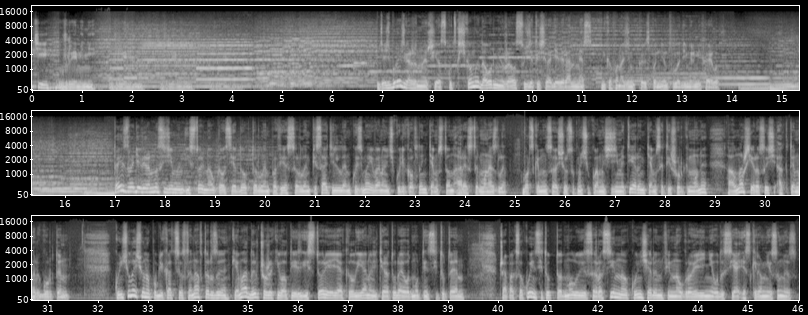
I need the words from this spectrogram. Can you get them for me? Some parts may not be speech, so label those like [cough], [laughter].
Нити времени. Времени. Дядь Бурыч гажанмершия скутскичкомы даур нюжаос сюжетыш радиоверанмес. Микрофон один корреспондент Владимир Михайлов. Таиз радиоверанмыс жемын история наука усе доктор лен профессор лен писатель лен Кузьма Иванович Куликов лен темстон арестер монезлы. Ворская мынса шурсук мачуква мыншижиметерын темсети шуркин моне алнар шеросыч актемыр гуртын. Кунчула шуна публикацияслен авторзы, кема дыр чужаки валты история я кыльяна литература одмурт институтен. Чапак соку институт тодмолуис Росинно кунчерын финно-угроведение удысья эскерон ясыныз.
